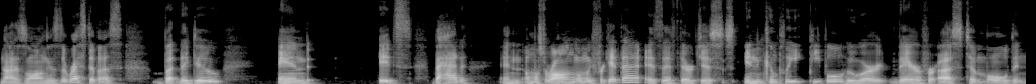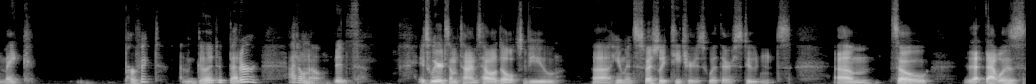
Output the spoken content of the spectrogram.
Not as long as the rest of us, but they do. And it's bad and almost wrong when we forget that, as if they're just incomplete people who are there for us to mold and make perfect, good, better. I don't know. It's it's weird sometimes how adults view uh, humans, especially teachers with their students. Um, so that that was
